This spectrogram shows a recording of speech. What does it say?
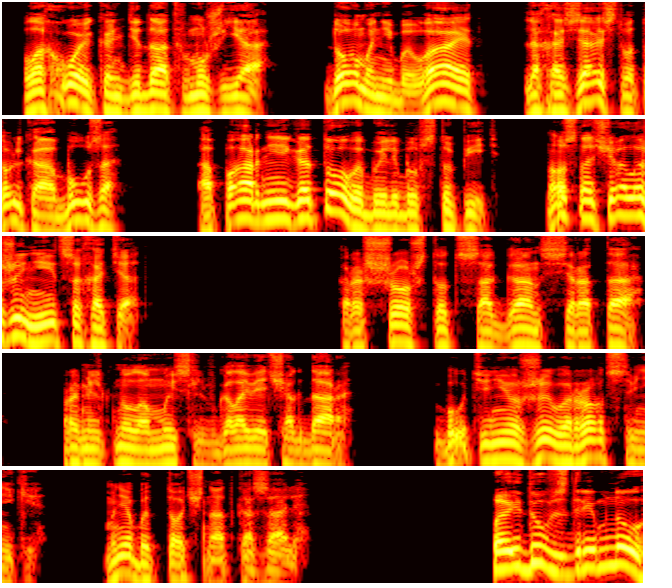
— плохой кандидат в мужья. Дома не бывает, для хозяйства только обуза. А парни и готовы были бы вступить, но сначала жениться хотят. Хорошо, что Цаган — сирота, — промелькнула мысль в голове Чагдара. Будь у нее живы родственники, мне бы точно отказали. «Пойду вздремну»,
